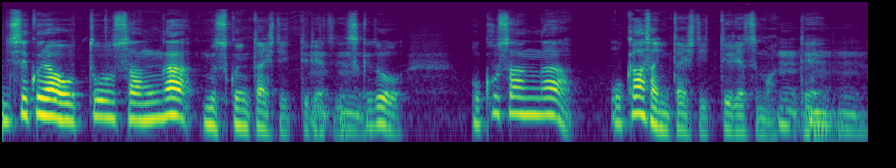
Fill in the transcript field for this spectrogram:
実際これはお父さんが息子に対して言ってるやつですけど、お子さんがお母さんに対して言ってるやつもあって、うんうん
